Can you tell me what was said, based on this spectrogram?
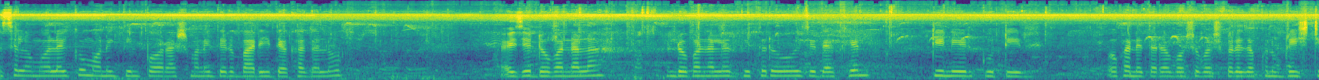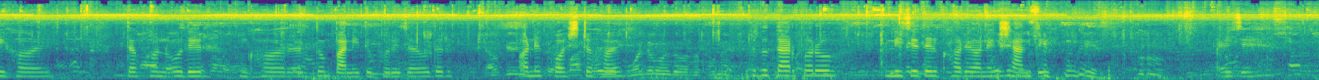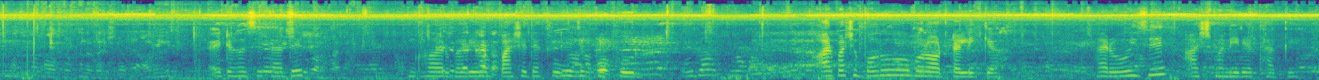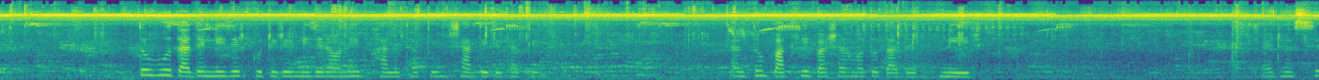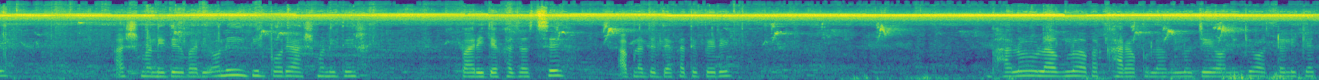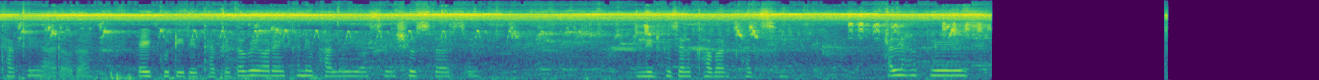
আসসালামু আলাইকুম। অনেক দিন পর আসমানিদের বাড়ি দেখা গেল। এই যে ডোবানালা, ডোবানালার ভিতরে ওই যে দেখেন, টিনের কুটির। ওখানে তারা বসবাস করে, যখন বৃষ্টি হয়, তখন ওদের ঘর একদম পানিতে ভরে যায়। ওদের অনেক কষ্ট হয়। কিন্তু তারপরও নিজেদের ঘরে অনেক শান্তি। এই যে, এটা হচ্ছে তাদের ঘর বাড়ি। পাশে দেখেন এই যে পুকুর। আর পাশে বড় বড় অট্টালিকা। আর ওই যে আসমানিরে থাকে। তবুও তাদের নিজের কুটিরে নিজেরা অনেক ভালো থাকে, শান্তিতে থাকে। একদম পাখির বাসার মতো তাদের নীর। এটা হচ্ছে আসমানিদের বাড়ি অনেক দিন পরে আসমানিদের বাড়ি দেখা যাচ্ছে। আপনাদের দেখাতে পেরে ভালো লাগল, আবার খারাপও লাগল যে অনেকে অট্টালিকায় থাকে আর ওরা এই কুটিরে থাকে। তবে ওরা এখানে ভালোই আছে, সুস্থ আছে। নির্ভেজাল খাবার খাচ্ছে। আল্লাহ হাফেজ।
